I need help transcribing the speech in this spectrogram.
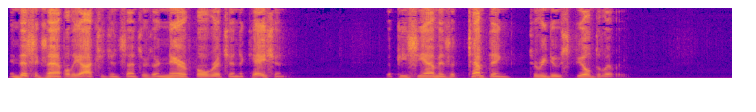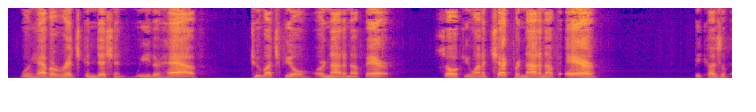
In this example, the oxygen sensors are near full rich indication. The PCM is attempting to reduce fuel delivery. We have a rich condition. We either have too much fuel or not enough air. So if you want to check for not enough air because of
